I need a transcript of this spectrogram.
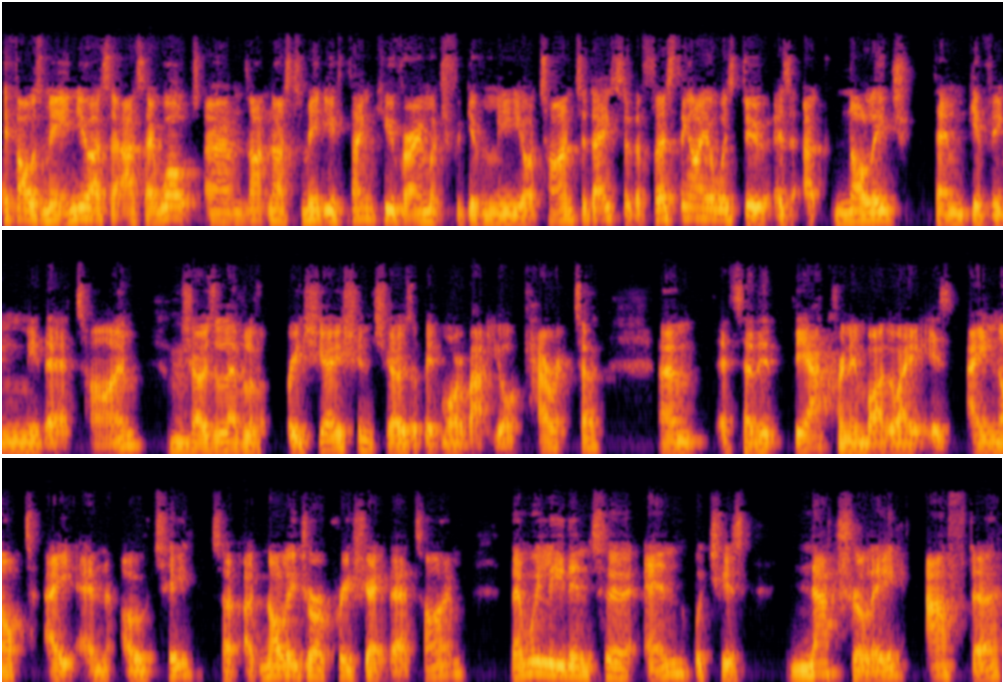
if I was meeting you, I'd say, I'd say Walt, um, nice to meet you. Thank you very much for giving me your time today. So the first thing I always do is acknowledge them giving me their time. Mm. Shows a level of appreciation, shows a bit more about your character. Um, so the, the acronym, by the way, is ANOT, A-N-O-T. So acknowledge or appreciate their time. Then we lead into N, which is naturally after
